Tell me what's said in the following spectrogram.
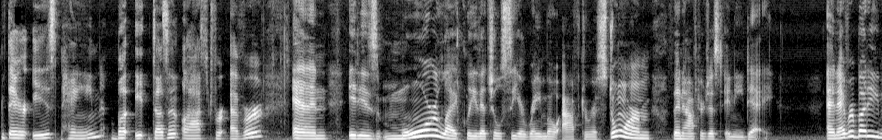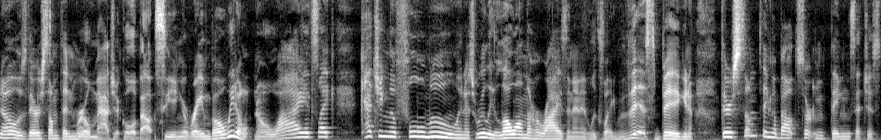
there is pain, but it doesn't last forever. And it is more likely that you'll see a rainbow after a storm than after just any day. And everybody knows there's something real magical about seeing a rainbow. We don't know why. It's like catching the full moon when it's really low on the horizon and it looks like this big. You know, there's something about certain things that just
